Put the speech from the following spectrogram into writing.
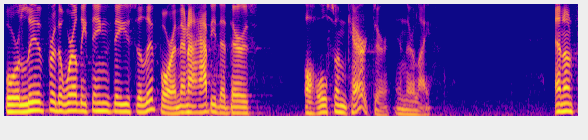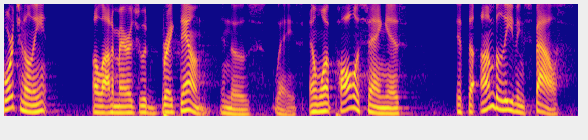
or live for the worldly things they used to live for. And they're not happy that there's a wholesome character in their life. And unfortunately, a lot of marriage would break down in those ways. And what Paul is saying is if the unbelieving spouse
